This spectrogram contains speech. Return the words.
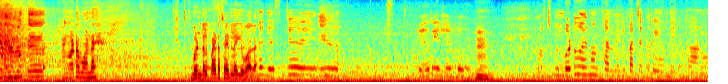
ഇനി നമുക്ക് എങ്ങോട്ടാ പോണ്ടേ? ഗുണ്ടൽപേട്ട സൈഡിലേക്ക് പോലെ കുറച്ച് മുമ്പോട്ട് പോയി നമുക്ക് എന്തെങ്കിലും പച്ചക്കറി എന്തെങ്കിലും കാണുമോ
